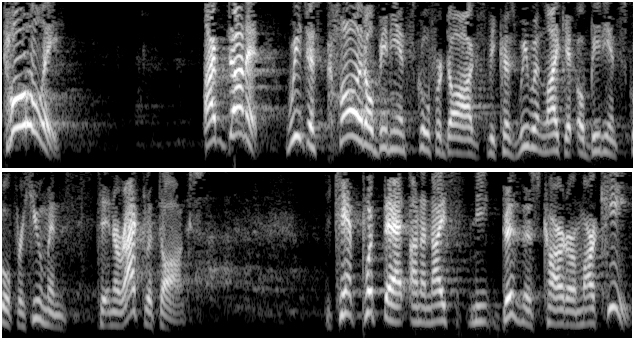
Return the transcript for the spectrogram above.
Totally. I've done it. We just call it obedience school for dogs because we wouldn't like it obedience school for humans to interact with dogs. You can't put that on a nice, neat business card or marquee.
